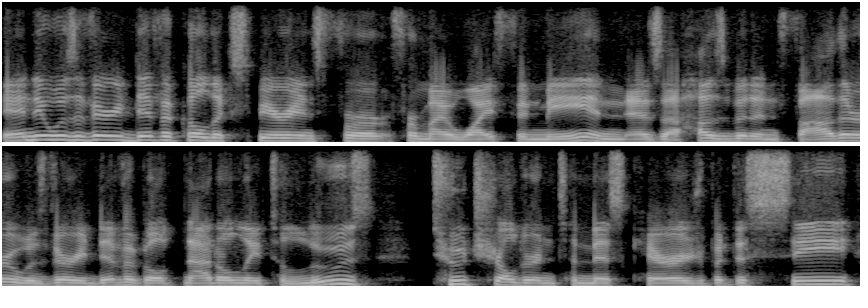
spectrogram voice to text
And it was a very difficult experience for, for my wife and me. And as a husband and father, it was very difficult not only to lose two children to miscarriage, but to see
